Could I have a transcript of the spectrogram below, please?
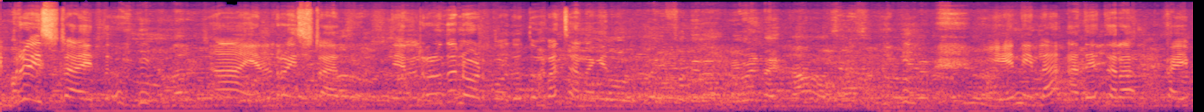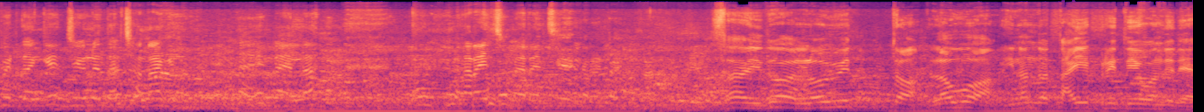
ಇಬ್ಬರು ಇಷ್ಟ ಆಯಿತು. ಹಾಂ ಎಲ್ಲರೂ ಇಷ್ಟ ಆಯಿತು. ಎಲ್ರದ್ದು ನೋಡ್ಬೋದು, ತುಂಬ ಚೆನ್ನಾಗಿದೆ. ಏನಿಲ್ಲ, ಅದೇ ಥರ ಕೈ ಬಿಡ್ದಂಗೆ ಜೀವನದಲ್ಲಿ ಚೆನ್ನಾಗಿದೆ. ಇಲ್ಲ ಇಲ್ಲ. ಅರೇಂಜ್ ಮ್ಯಾರೇಜ್ ಸರ್, ಇದು ಲವ್ ವಿತ್ ಲವ್ ಇನ್ನೊಂದು ತಾಯಿ ಪ್ರೀತಿ ಒಂದಿದೆ.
